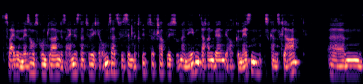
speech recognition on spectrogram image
zwei Bemessungsgrundlagen. Das eine ist natürlich der Umsatz. Wir sind betriebswirtschaftliches Unternehmen. Daran werden wir auch gemessen, ist ganz klar. Ähm,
